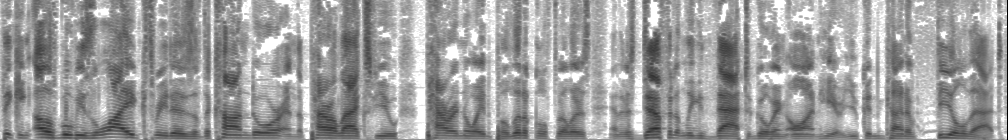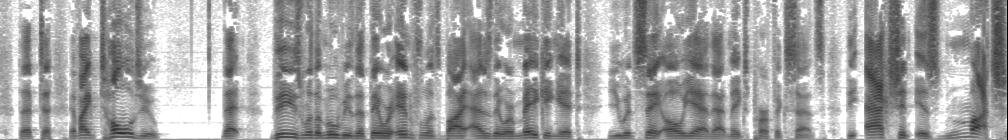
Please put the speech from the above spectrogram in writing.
thinking of movies like Three Days of the Condor and The Parallax View, paranoid political thrillers, and there's definitely that going on here. You can kind of feel that. That uh, if I told you that these were the movies that they were influenced by as they were making it, you would say, "Oh yeah, that makes perfect sense." The action is much,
